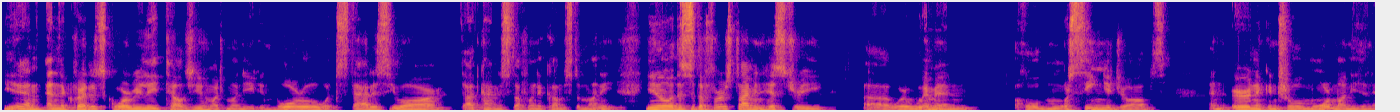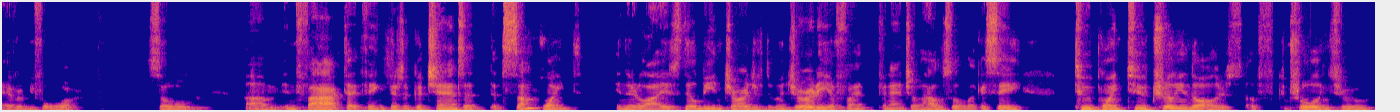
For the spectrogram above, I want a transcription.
Yeah, and, and the credit score really tells you how much money you can borrow, what status you are, that kind of stuff when it comes to money. You know, this is the first time in history uh, where women hold more senior jobs and earn and control more money than ever before. So, um, in fact, I think there's a good chance that at some point in their lives, they'll be in charge of the majority of fi- financial household. Like I say, $2.2 trillion of controlling through,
